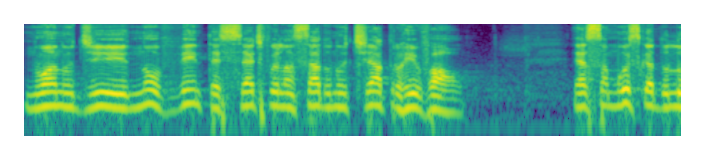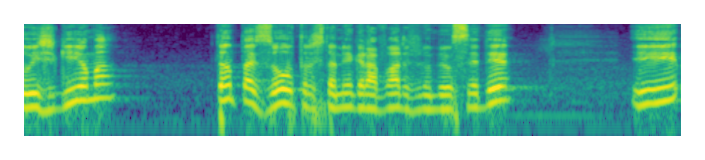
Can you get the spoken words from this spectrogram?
no ano de 97, foi lançado no Teatro Rival. Essa música do Luiz Guima, tantas outras também gravadas no meu CD, e,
